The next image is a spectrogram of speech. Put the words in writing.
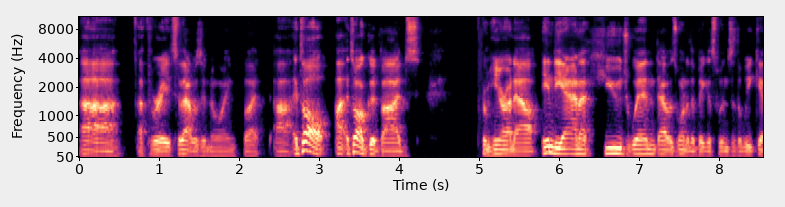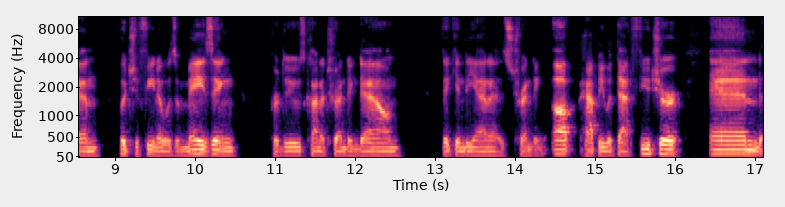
uh, a three. So that was annoying, but uh, it's all uh, it's all good vibes from here on out. Indiana, huge win. That was one of the biggest wins of the weekend. Hood Schifino was amazing. Purdue's kind of trending down think Indiana is trending up. Happy with that future. And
